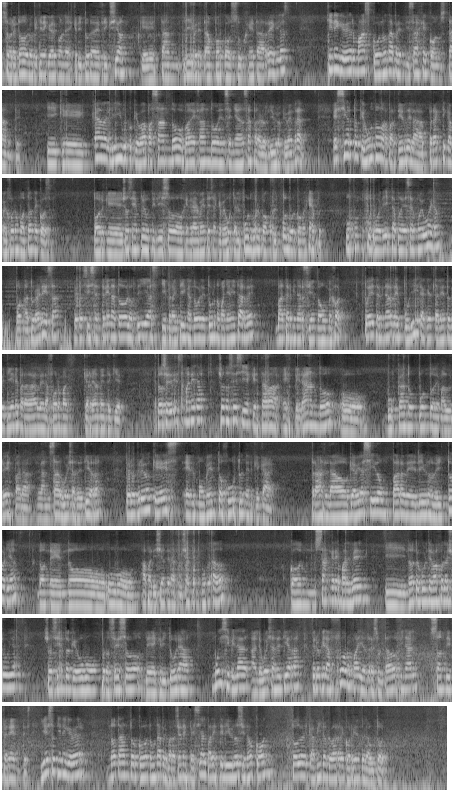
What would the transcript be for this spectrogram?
sobre todo lo que tiene que ver con la escritura de ficción, que es tan libre, tan poco sujeta a reglas, tiene que ver más con un aprendizaje constante y que cada libro que va pasando va dejando enseñanzas para los libros que vendrán. Es cierto que uno a partir de la práctica mejora un montón de cosas, porque yo siempre utilizo generalmente, ya que me gusta el fútbol, pongo el fútbol como ejemplo un futbolista puede ser muy bueno por naturaleza, pero si se entrena todos los días y practica en doble turno mañana y tarde, va a terminar siendo aún mejor. Puede terminar de pulir aquel talento que tiene para darle la forma que realmente quiere. Entonces, de esa manera, yo no sé si es que estaba esperando o buscando un punto de madurez para lanzar huellas de tierra, pero creo que es el momento justo en el que cae. Tras lo que había sido un par de libros de historia, donde no hubo aparición de la ficción por ningún lado, con Sangre Malbec y No te ocultes bajo la lluvia, yo siento que hubo un proceso de escritura muy similar al de Huellas de Tierra, pero que la forma y el resultado final son diferentes. Y eso tiene que ver no tanto con una preparación especial para este libro, sino con todo el camino que va recorriendo el autor.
